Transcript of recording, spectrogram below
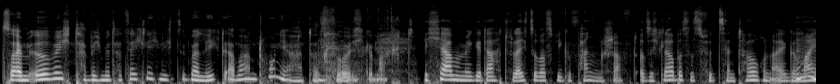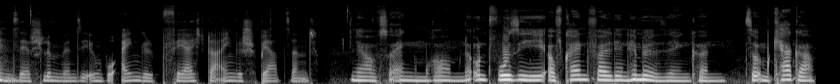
zu einem Irrwicht habe ich mir tatsächlich nichts überlegt, aber Antonia hat das für euch gemacht. Ich habe mir gedacht, vielleicht sowas wie Gefangenschaft. Also ich glaube, es ist für Zentauren allgemein Mm. sehr schlimm, wenn sie irgendwo eingepfercht oder eingesperrt sind. Ja, auf so engem Raum. Ne? Und wo sie auf keinen Fall den Himmel sehen können. So im Kerker.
